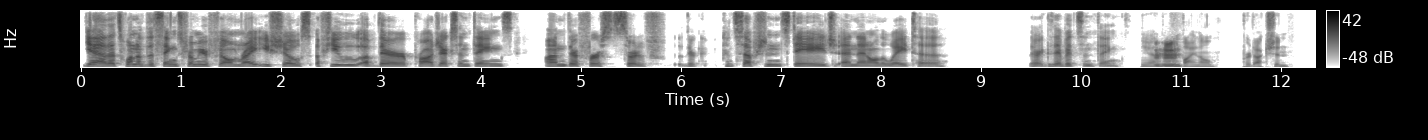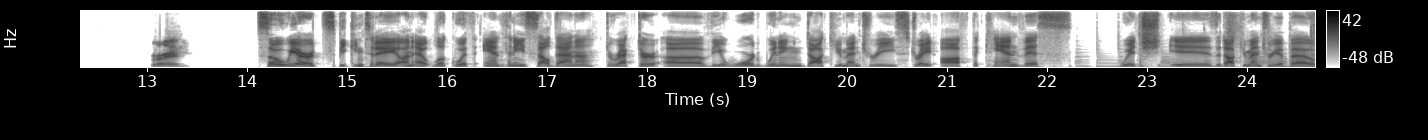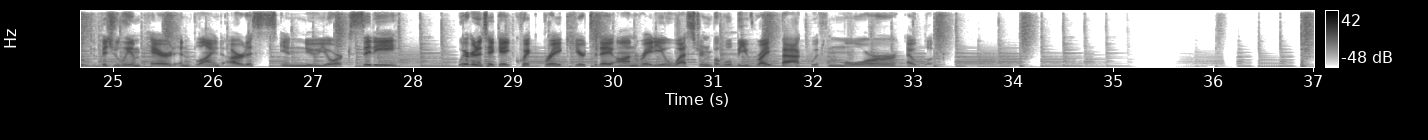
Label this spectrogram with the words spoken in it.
Yeah, that's one of the things from your film, right? You show a few of their projects and things on their first sort of their conception stage and then all the way to their exhibits and things. yeah the Mhm. final production Right. So, we are speaking today on Outlook with Anthony Saldana, director of the award winning documentary Straight Off the Canvas, which is a documentary about visually impaired and blind artists in New York City. We're going to take a quick break here today on Radio Western, but we'll be right back with more Outlook.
